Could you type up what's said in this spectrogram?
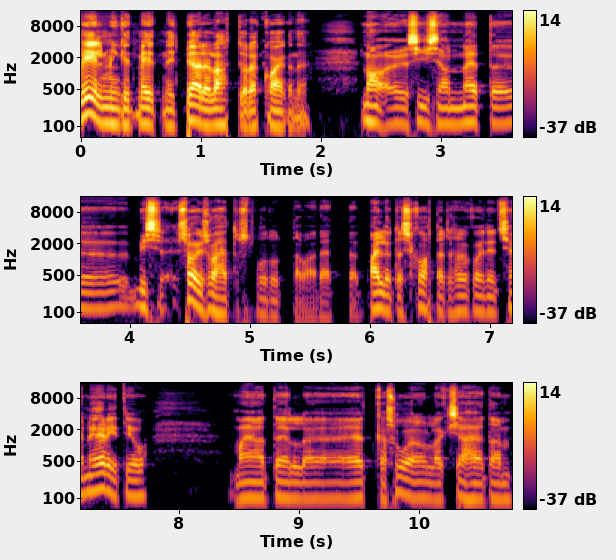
veel mingeid meetmeid peale lahtioleku-aegade? no siis on need, mis soojusvahetust puudutavad, et paljudes kohtades on konditsioneerid ju majadel, et ka suvel oleks jahedam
